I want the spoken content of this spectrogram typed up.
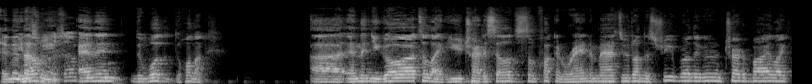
And then You that's know? when you, and then the what? Hold on. Uh, and then you go out to like you try to sell it to some fucking random ass dude on the street, bro. They're gonna try to buy like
